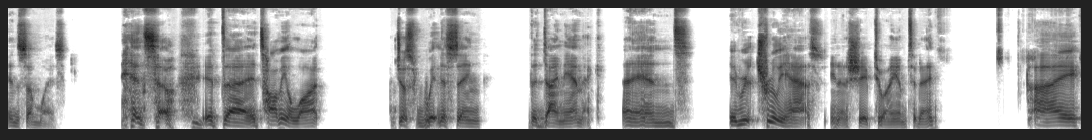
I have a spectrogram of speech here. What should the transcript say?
in some ways. And so it uh, it taught me a lot just witnessing the dynamic, and it re- truly has you know shaped who I am today. I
